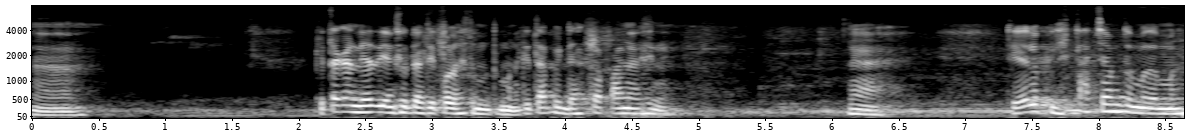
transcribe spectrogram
Nah, kita akan lihat yang sudah dipoles teman-teman. Kita pindah ke panel sini. Nah, dia lebih tajam teman-teman.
